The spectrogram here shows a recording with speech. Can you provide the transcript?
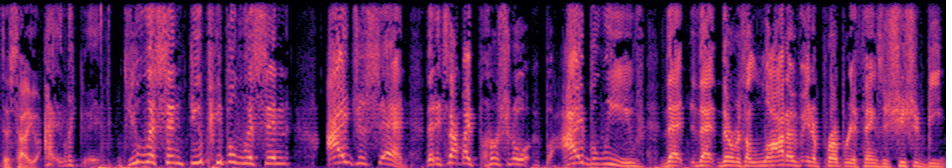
to tell you. I like do you listen? Do you people listen? I just said that it's not my personal I believe that that there was a lot of inappropriate things and she should be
